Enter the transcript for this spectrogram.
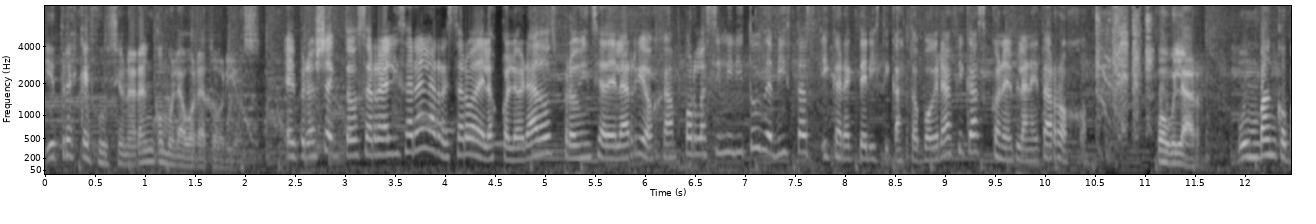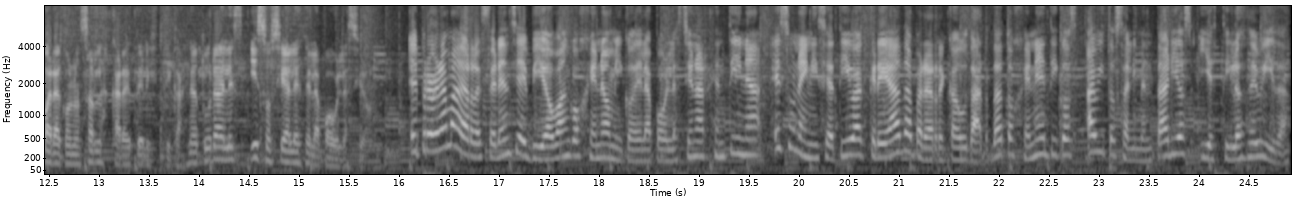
y tres que funcionarán como laboratorios. El proyecto se realizará en la Reserva de los Colorados, provincia de La Rioja, por la similitud de vistas y características topográficas con el planeta rojo. Poblar, un banco para conocer las características naturales y sociales de la población. El programa de referencia y biobanco genómico de la población argentina es una iniciativa creada para recaudar datos genéticos, hábitos alimentarios y estilos de vida.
